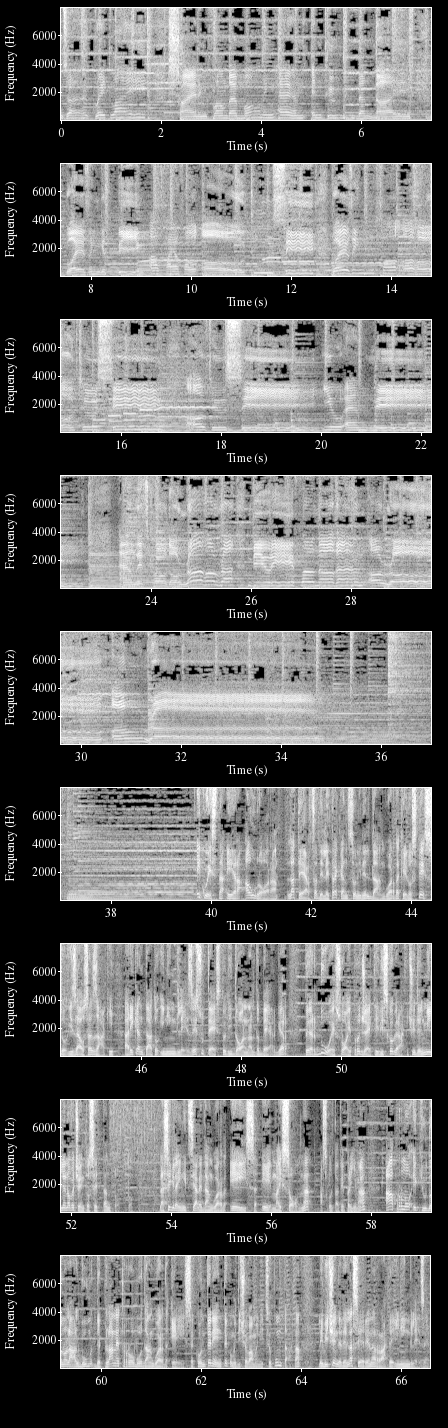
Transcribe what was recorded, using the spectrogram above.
a great light, shining from the morning and into the night, blazing its beam of fire for all to see, blazing for all to see, all to see, you and me. And it's called Aurora, beautiful northern Aurora. E questa era Aurora, la terza delle tre canzoni del Danguard che lo stesso Isao Sasaki ha ricantato in inglese su testo di Donald Berger per due suoi progetti discografici del 1978. La sigla iniziale Danguard Ace e My Son, ascoltate prima, aprono e chiudono l'album The Planet Robo Danguard Ace, contenente, come dicevamo a inizio puntata, le vicende della serie narrate in inglese.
